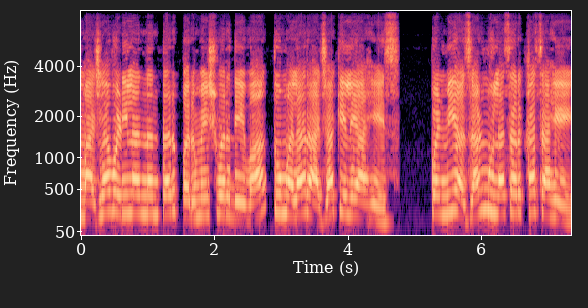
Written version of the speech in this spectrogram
माझ्या वडिलांनंतर परमेश्वर देवा तू मला राजा केले आहेस. पण मी अजाण मुलासारखाच आहे.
